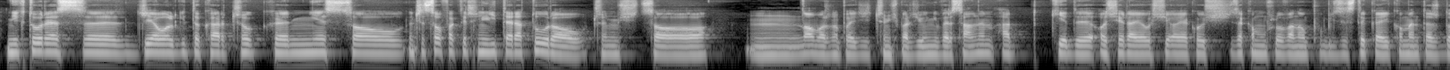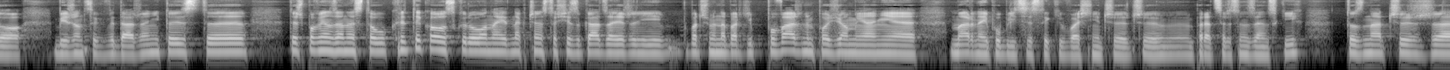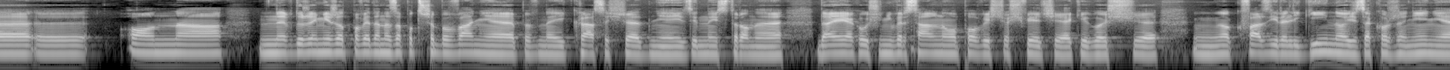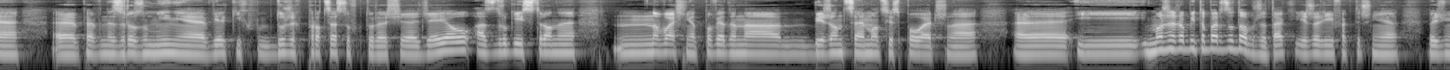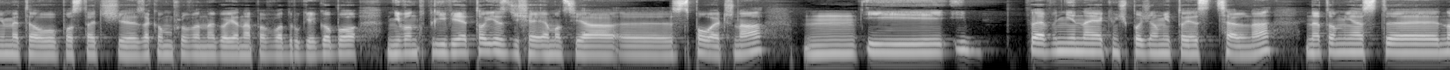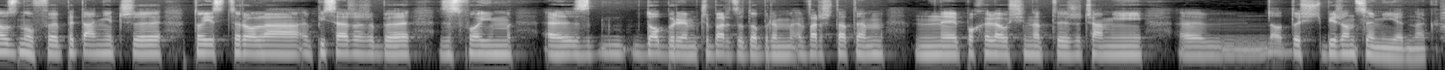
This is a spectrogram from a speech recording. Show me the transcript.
niektóre z dzieł Olgi Tokarczuk nie są, znaczy są faktycznie literaturą, czymś, co mm, no, można powiedzieć czymś bardziej uniwersalnym, a kiedy ocierają się o jakąś zakamuflowaną publicystykę i komentarz do bieżących wydarzeń. I to jest e, też powiązane z tą krytyką, z którą ona jednak często się zgadza, jeżeli popatrzymy na bardziej poważnym poziomie, a nie marnej publicystyki właśnie, czy, czy prac recenzenckich. To znaczy, że e, ona w dużej mierze odpowiada na zapotrzebowanie pewnej klasy średniej. Z jednej strony daje jakąś uniwersalną opowieść o świecie, jakiegoś e, no, quasi-religijność, zakorzenienie, e, pewne zrozumienie wielkich, dużych procesów, które się dzieją, a z drugiej strony mm, no właśnie odpowiada na bieżące emocje społeczne e, i, i może robi to bardzo dobrze, tak? Jeżeli faktycznie weźmiemy tę postać zakamuflowanego Jana Pawła II, bo niewątpliwie to jest dzisiaj emocja e, społeczna mm, i, i pewnie na jakimś poziomie to jest celne. Natomiast e, no znów pytanie, czy to jest rola pisarza, żeby ze swoim e, z dobrym czy bardzo dobrym warsztatem mm, pochylał się nad rzeczami no, dość bieżącymi jednak.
